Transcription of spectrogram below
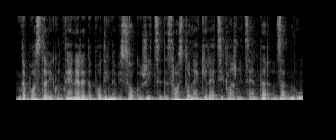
da postavi kontejnere, da podigne visoko žice, da zrosto neki reciklažni centar za, u,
